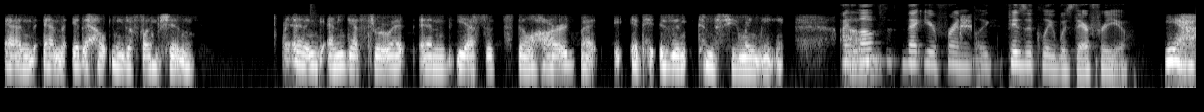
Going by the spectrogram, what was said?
And, and it helped me to function and and get through it. And yes, it's still hard, but it isn't consuming me. I um, love that your friend like physically was there for you. Yeah,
